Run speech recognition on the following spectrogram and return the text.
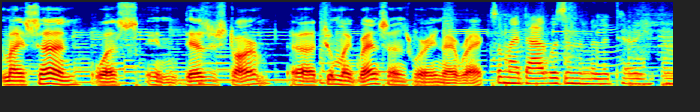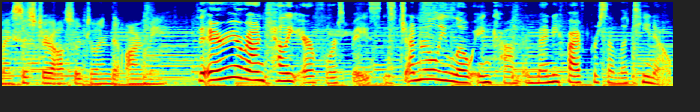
My son was in Desert Storm. Uh, two of my grandsons were in Iraq. So my dad was in the military, and my sister also joined the army. The area around Kelly Air Force Base is generally low income and 95% Latino,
